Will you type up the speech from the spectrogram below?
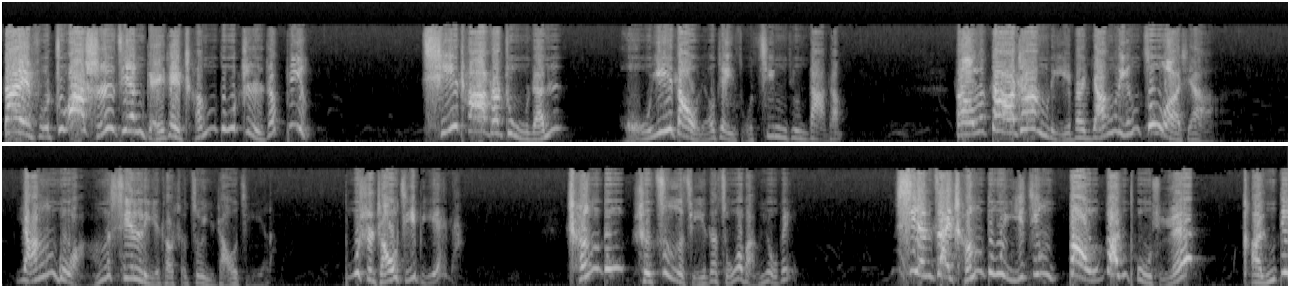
大夫抓时间给这成都治着病，其他的众人回到了这座清军大帐。到了大帐里边，杨凌坐下，杨广心里头是最着急了。不是着急别的，成都是自己的左膀右臂，现在成都已经爆肝吐血，肯定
